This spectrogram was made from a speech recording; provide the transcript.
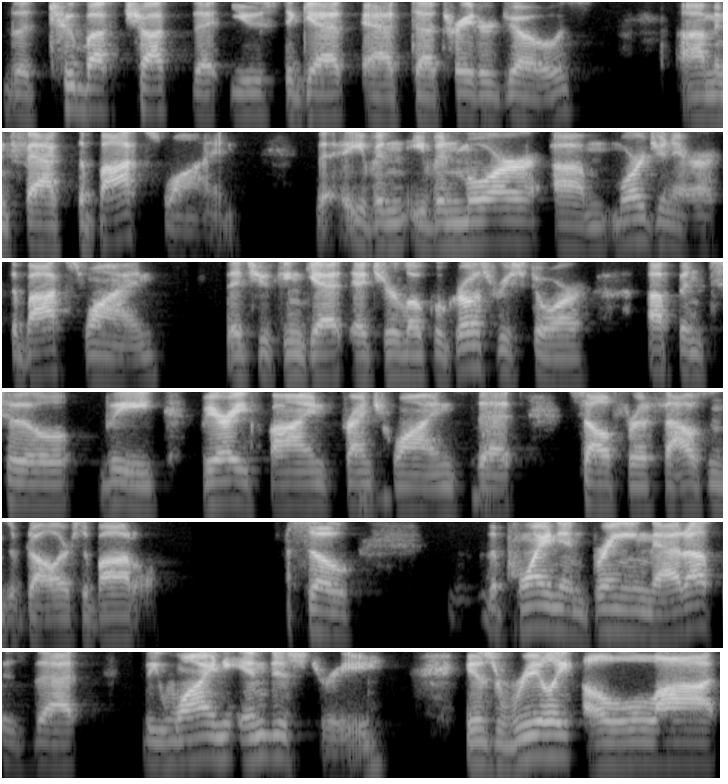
the two buck chuck that you used to get at uh, Trader Joe's um, in fact, the box wine, the, even even more um, more generic, the box wine that you can get at your local grocery store, up until the very fine French wines that sell for thousands of dollars a bottle. So, the point in bringing that up is that the wine industry is really a lot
